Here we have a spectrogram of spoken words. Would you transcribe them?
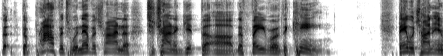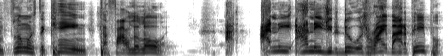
The, the prophets were never trying to, to trying to get the, uh, the favor of the king. They were trying to influence the king to follow the Lord. I, I need, I need you to do what's right by the people.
